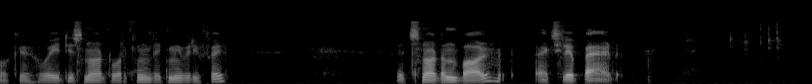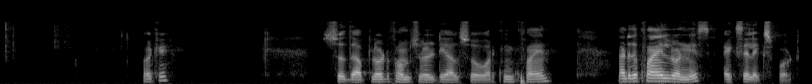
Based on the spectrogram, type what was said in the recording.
Okay wait is not working. Let me verify it's not on ball actually a pad. Okay. So the upload functionality also working fine. And the final one is excel export.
